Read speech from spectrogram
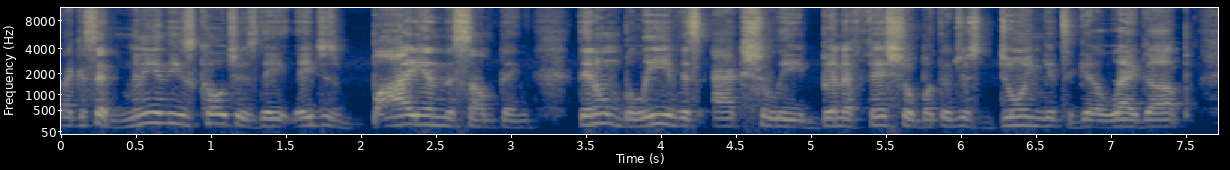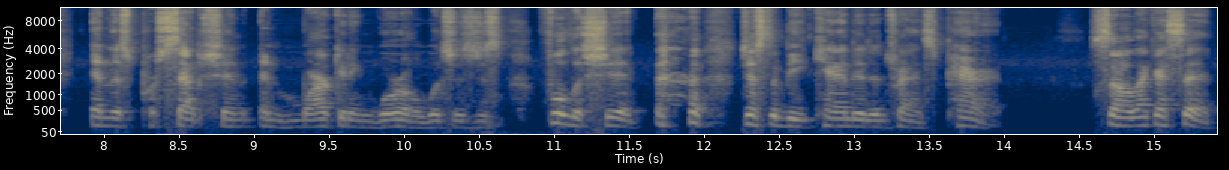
Like I said, many of these coaches, they, they just buy into something. They don't believe it's actually beneficial, but they're just doing it to get a leg up in this perception and marketing world, which is just full of shit, just to be candid and transparent. So like I said,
